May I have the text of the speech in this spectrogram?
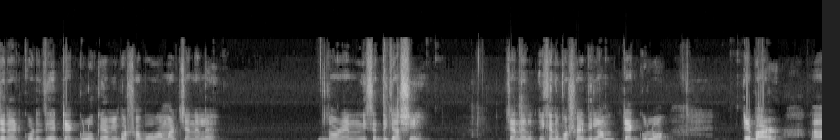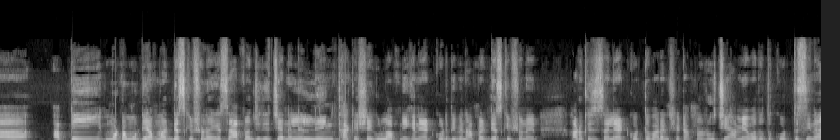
জেনারেট করে দিয়ে ট্যাগগুলোকে আমি বসাবো আমার চ্যানেলে ধরেন, নিচের দিকে আসি। চ্যানেল এখানে বসায় দিলাম ট্যাগগুলো। এবার আপনি মোটামুটি আপনার ডেসক্রিপশন হয়ে গেছে। আপনার যদি চ্যানেলের লিঙ্ক থাকে, সেগুলো আপনি এখানে অ্যাড করে দিবেন। আপনার ডেসক্রিপশনের আরও কিছু চাইলে অ্যাড করতে পারেন, সেটা আপনার রুচি। আমি আপাতত করতেছি না।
